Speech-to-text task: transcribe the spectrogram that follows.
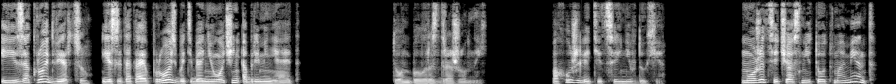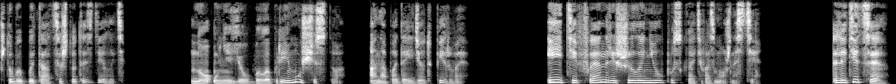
«И закрой дверцу, если такая просьба тебя не очень обременяет». Тон был раздраженный. Похоже, Летиция не в духе. Может, сейчас не тот момент, чтобы пытаться что-то сделать. Но у нее было преимущество она подойдет первая. И Тифен решила не упускать возможности. «Летиция,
